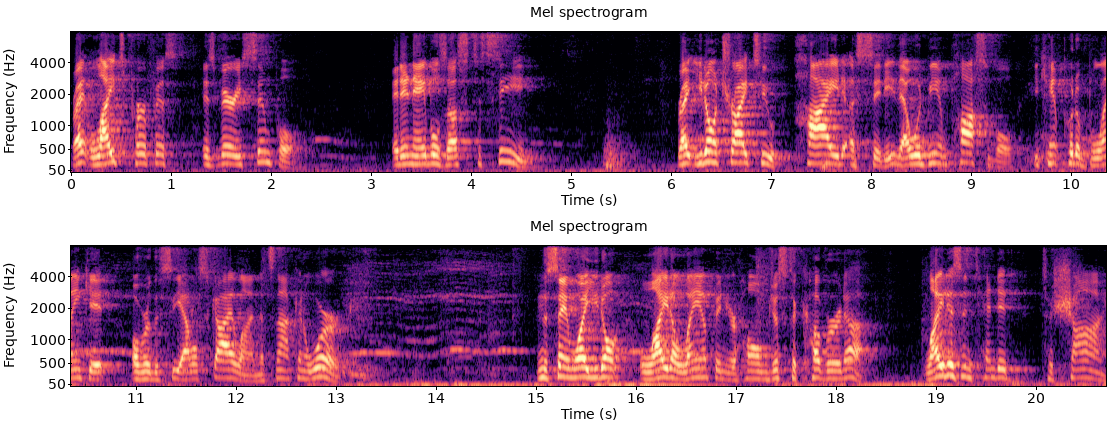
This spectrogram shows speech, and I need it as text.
Right? Light's purpose is very simple. It enables us to see. Right? You don't try to hide a city. That would be impossible. You can't put a blanket over the Seattle skyline. That's not going to work. In the same way, you don't light a lamp in your home just to cover it up. Light is intended to shine.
